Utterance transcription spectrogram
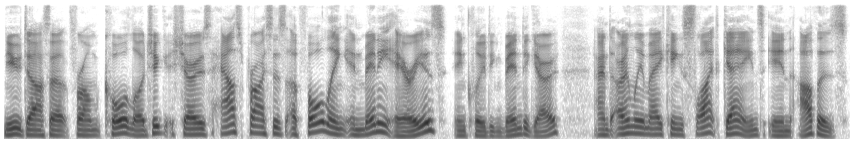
New data from CoreLogic shows house prices are falling in many areas, including Bendigo, and only making slight gains in others.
